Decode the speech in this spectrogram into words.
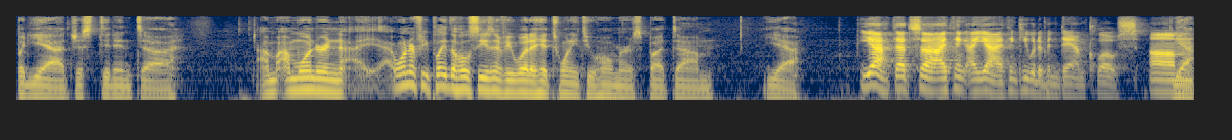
but yeah, just didn't. Uh, I'm I'm wondering. I, I wonder if he played the whole season if he would have hit 22 homers, but um, yeah, Yeah, that's. Uh, I think. Uh, yeah, I think he would have been damn close. Um, yeah,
